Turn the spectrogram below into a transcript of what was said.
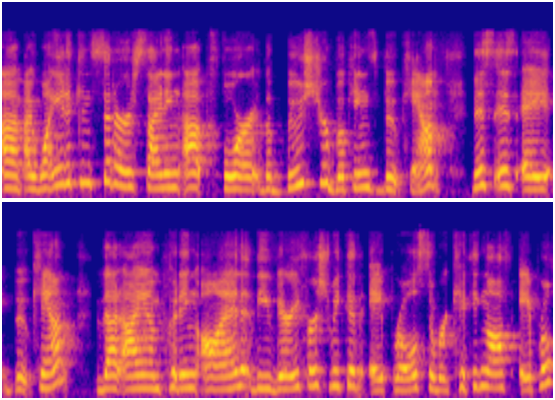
um, I want you to consider signing up for the Boost Your Bookings Bootcamp. This is a bootcamp that I am putting on the very first week of April. So we're kicking off April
